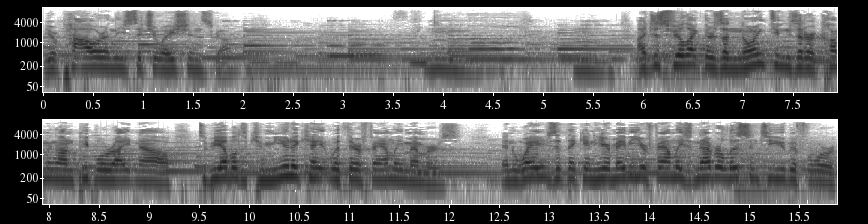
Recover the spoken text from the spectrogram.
your power in these situations, God. I just feel like there's anointings that are coming on people right now to be able to communicate with their family members in ways that they can hear. Maybe your family's never listened to you before.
